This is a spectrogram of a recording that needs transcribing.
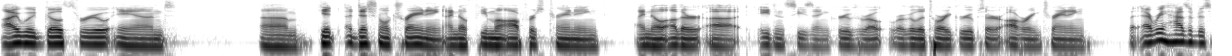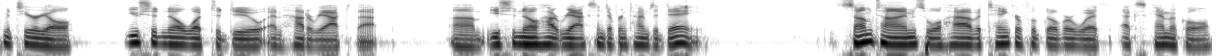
I would go through and um, get additional training. I know FEMA offers training. I know other uh, agencies and groups, regulatory groups, are offering training. But every hazardous material, you should know what to do and how to react to that. Um, you should know how it reacts in different times of day. Sometimes we'll have a tanker flipped over with X chemical,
